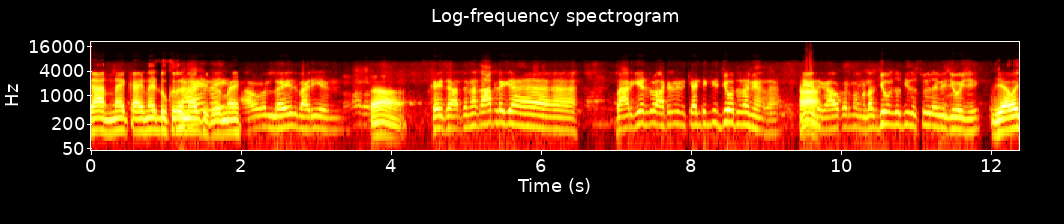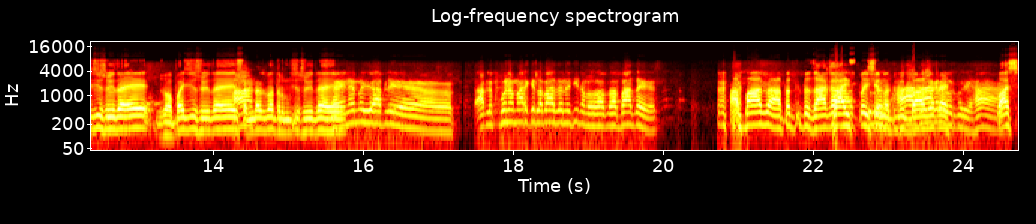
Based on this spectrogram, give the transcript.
गाण नाही काय नाही डुकरं नाही फिकरं नाही. अहो लयच भारी आहे. हा. काहीच अडचण आता आपल्या बारगेट जो हॉटेल कॅन्टीन ती जेवतच आम्ही आता नाही गावाकडे म्हणा जेवण जो तिथं सुविधा बी जेवायची जेवायची सुविधा आहे झोपायची सुविधा आहे हा. संडास बाथरूमची सुविधा आहे नाही नाही म्हणजे आपले अं, आपल्या पुणे मार्केटला बाजार नाही तिथं बा- बा- बाजार आहे हा, बाज आता तिथं जागा आहेच पैसे ना तुम्ही हा, बाजा जागा काय भरपूर आहे, हा. पाच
